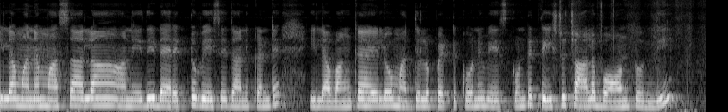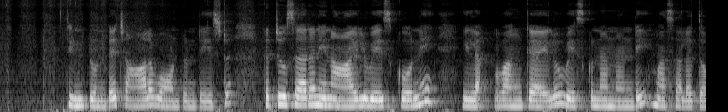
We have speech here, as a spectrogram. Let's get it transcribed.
ఇలా మనం మసాలా అనేది డైరెక్ట్ వేసేదానికంటే ఇలా వంకాయలో మధ్యలో పెట్టుకొని వేసుకుంటే టేస్ట్ చాలా బాగుంటుంది. తింటుంటే చాలా బాగుంటుంది టేస్ట్. ఇక్కడ చూసారా నేను ఆయిల్ వేసుకొని ఇలా వంకాయలు వేసుకున్నానండి మసాలాతో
